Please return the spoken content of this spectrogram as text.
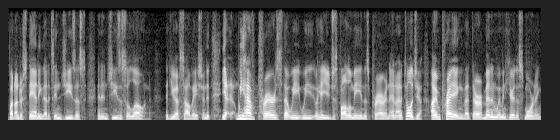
but understanding that it's in Jesus and in Jesus alone that you have salvation. It, yeah, we have prayers that we, we okay, you just follow me in this prayer. And, and I told you, I'm praying that there are men and women here this morning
